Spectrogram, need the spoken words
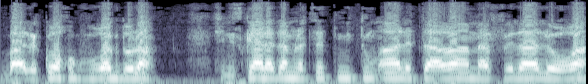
בעלי כוח וגבורה גדולה, שנזכה על אדם לצאת מטומאה לטהרה, מאפלה לאורה,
